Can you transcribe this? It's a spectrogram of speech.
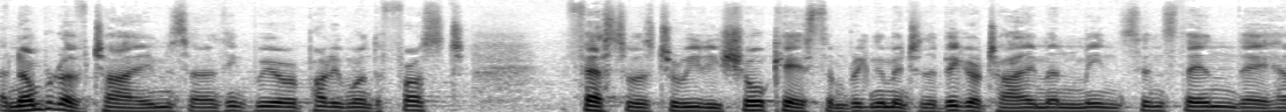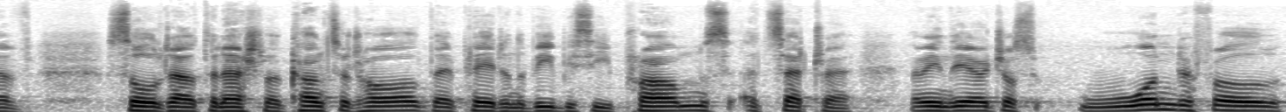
a number of times, and I think we were probably one of the first festivals to really showcase them, bring them into the bigger time. And I mean, since then they have sold out the National Concert Hall. They played on the BBC Proms, etc. I mean, they are just wonderful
